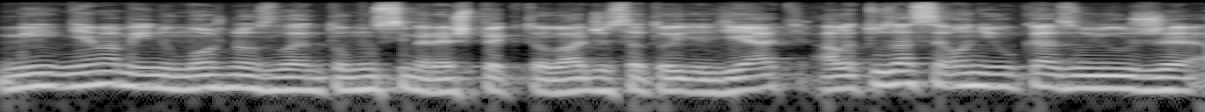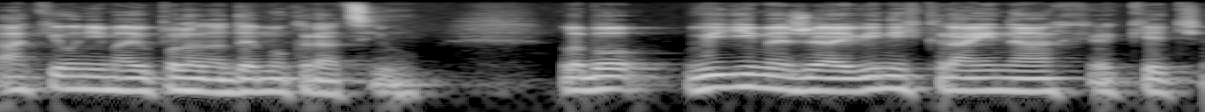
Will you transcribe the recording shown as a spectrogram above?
my nemáme inú možnosť, len to musíme rešpektovať, že sa to ide diať, ale tu zase oni ukazujú, že aký oni majú pohľad na demokraciu. Lebo vidíme, že aj v iných krajinách, keď e,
